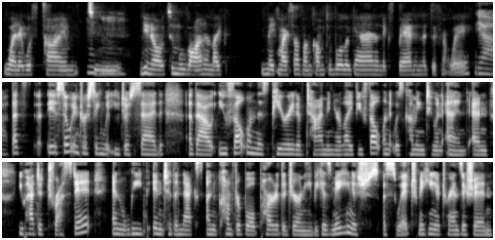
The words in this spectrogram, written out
when it was time to, mm-hmm. you know, to move on and like make myself uncomfortable again and expand in a different way. Yeah, that's it's so interesting what you just said about you felt when this period of time in your life, you felt when it was coming to an end and you had to trust it and leap into the next uncomfortable part of the journey because making a, sh- a switch, making a transition,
